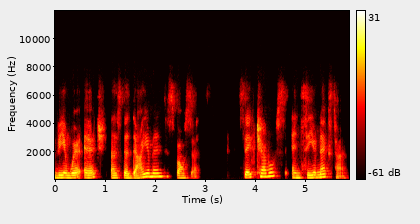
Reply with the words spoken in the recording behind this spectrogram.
VMware Edge as the Diamond sponsor. Safe travels and see you next time.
